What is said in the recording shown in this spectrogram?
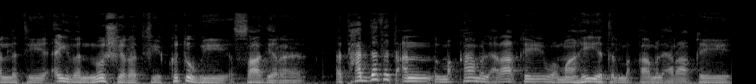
التي أيضا نشرت في كتبي الصادرة تحدثت عن المقام العراقي وماهية المقام العراقي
